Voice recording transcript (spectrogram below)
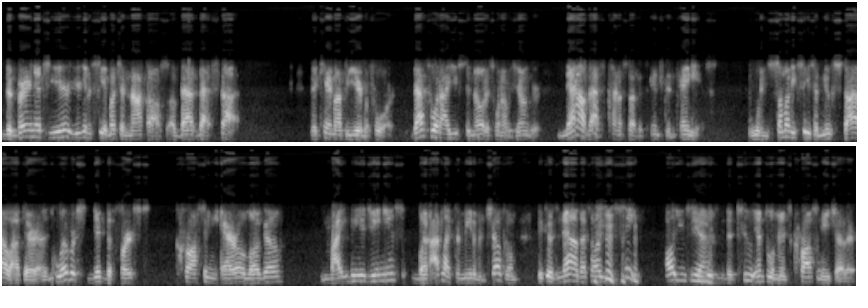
the very next year, you're going to see a bunch of knockoffs of that, that style that came out the year before. That's what I used to notice when I was younger. Now that's kind of stuff that's instantaneous. When somebody sees a new style out there, uh, whoever did the first crossing arrow logo might be a genius, but I'd like to meet him and choke him because now that's all you see. all you see Yeah. is the two implements crossing each other.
